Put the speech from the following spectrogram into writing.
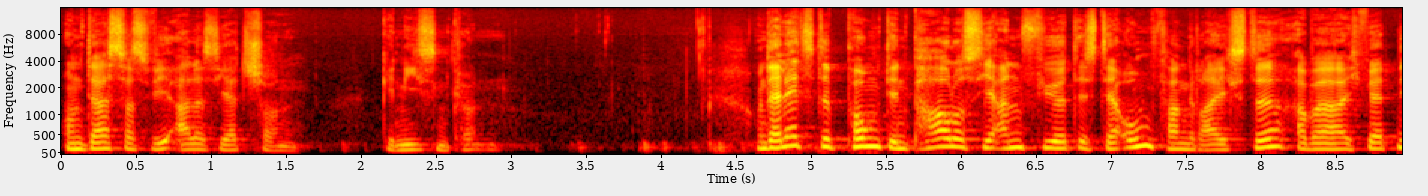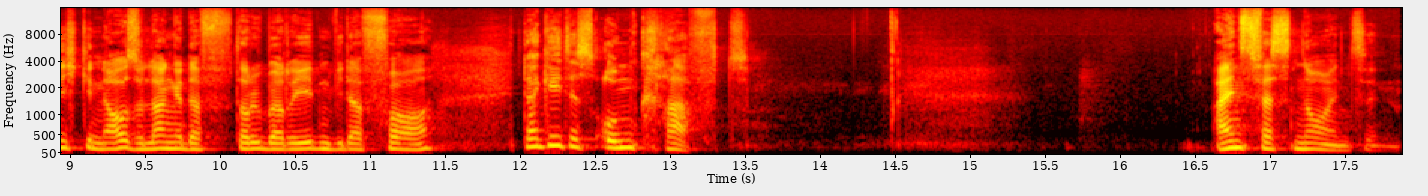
Und das, was wir alles jetzt schon genießen können. Und der letzte Punkt, den Paulus hier anführt, ist der umfangreichste, aber ich werde nicht genauso lange darüber reden wie davor. Da geht es um Kraft. 1, Vers 19.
